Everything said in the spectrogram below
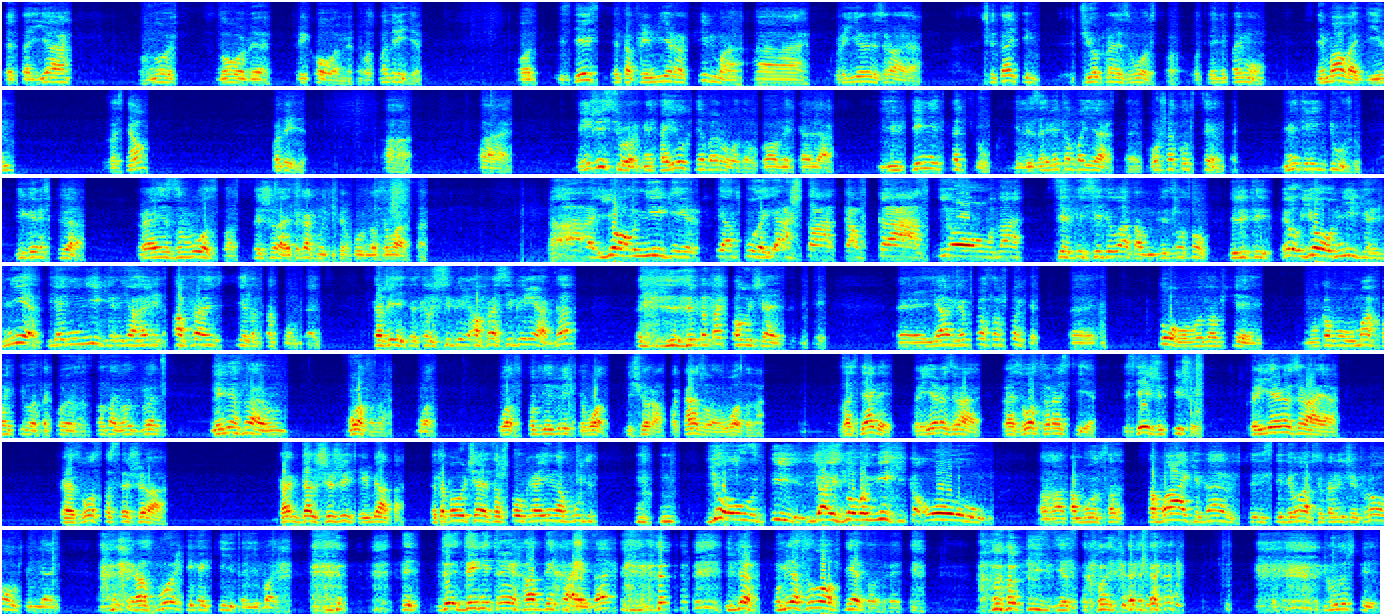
это я вновь с новыми приколами. Вот смотрите, вот здесь это премьера фильма а, «Курьер из рая». Читайте, чье производство. Вот я не пойму. Снимал один, заснял? Смотрите. Ага. А, режиссер Михаил Хлебородов в главных ролях. Евгений Ткачук, Елизавета Боярская, Гоша Куценко, Дмитрий Дюжев, Игорь Скляр. Производство США. Это как мы теперь будем называться? А, йоу, нигер, ты откуда? Я штат Кавказ, йоу, на... Все, все дела там, для трусов. Или ты, «Эл, йоу, нигер, нет, я не нигер, я, говорит, афро... Этот какой, блядь? Скажи, я тебе скажу, сибирь, афросибиряк, да? Это так получается теперь. Э, Я, я просто в шоке. Э, Кто вот вообще, у кого ума хватило такое создать? Вот, блядь, я не знаю, вот она, вот. Вот, чтобы не вот, еще раз показываю, вот она. Засняли «Курьер из рая», производство Россия. Здесь же пишут «Курьер из рая», производство США. Как дальше жить, ребята? Это получается, что Украина будет... Йоу, ты, я из Новой Мехико, оу! Ага, там будут со- собаки, да, все дела, все колючие проволоки, блядь. Разборки какие-то, ебать. Дэнни Треха отдыхает, да? У меня, у меня слов нету. Пиздец какой-то. Глуши.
